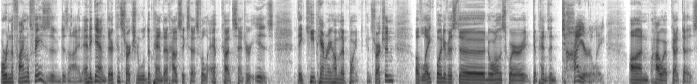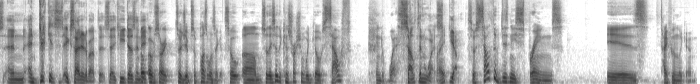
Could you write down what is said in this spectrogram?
or in the final phases of design. And again, their construction will depend on how successful Epcot Center is. They keep hammering home that point. Construction of Lake Buena Vista, New Orleans Square depends entirely on how Epcot does. And and Dick is excited about this. Uh, He doesn't. Oh, oh, sorry. So, Jim. So, pause one second. So, um, so they said the construction would go south and west. South and west. Right? Yeah. So, south of Disney Springs is Typhoon Lagoon.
